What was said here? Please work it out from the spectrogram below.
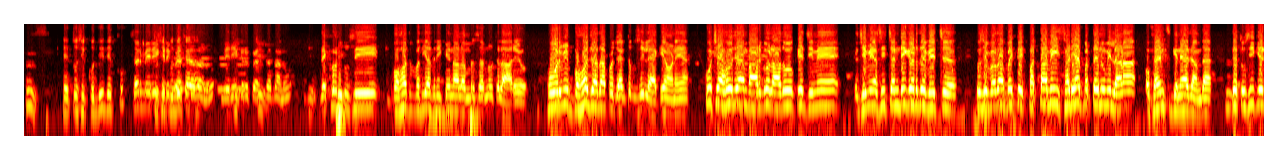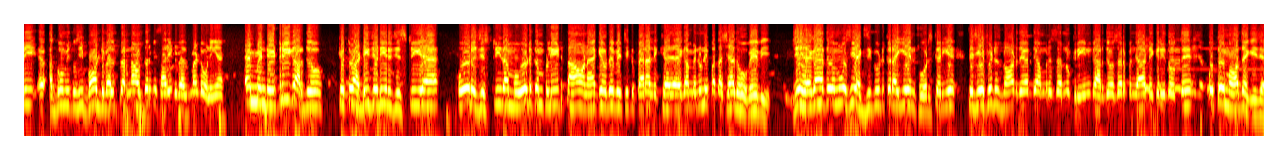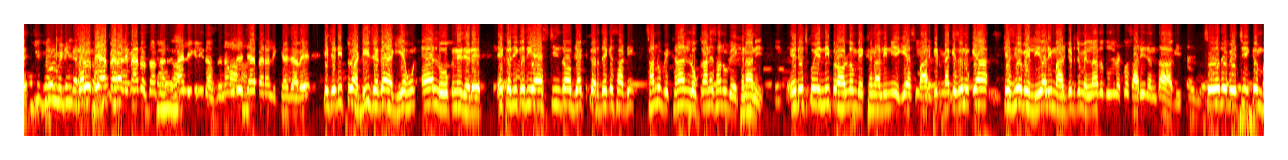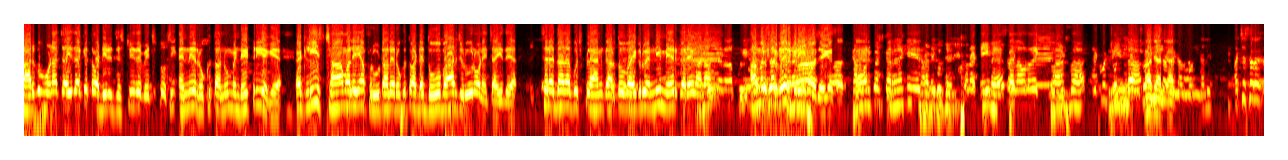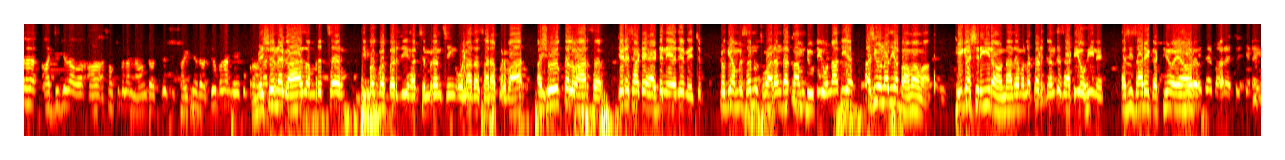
ਤੇ ਤੁਸੀਂ ਖੁਦ ਹੀ ਦੇਖੋ। ਸਰ ਮੇਰੀ ਇੱਕ ਰਿਕੁਐਸਟ ਹੈ। ਤੁਹਾਨੂੰ ਮੇਰੀ ਇੱਕ ਰਿਕੁਐਸਟ ਹੈ ਤੁਹਾਨੂੰ। ਦੇਖੋ ਤੁਸੀਂ ਬਹੁਤ ਵਧੀਆ ਤਰੀਕੇ ਨਾਲ ਅੰਮ੍ਰਿਤਸਰ ਨੂੰ ਚਲਾ ਰਹੇ ਹੋ। ਹੋਰ ਵੀ ਬਹੁਤ ਜ਼ਿਆਦਾ ਪ੍ਰੋਜੈਕਟ ਤੁਸੀਂ ਲੈ ਕੇ ਆਉਣੇ ਆ। ਕੁਝ ਇਹੋ ਜਿਹਾ ਐਮਬਾਰਗੋ ਲਾ ਦਿਓ ਕਿ ਜਿਵੇਂ ਜਿਵੇਂ ਅਸੀਂ ਚੰਡੀਗੜ੍ਹ ਦੇ ਵਿੱਚ ਤੁਸੀਂ ਪਤਾ ਵੀ ਇੱਕ ਪੱਤਾ ਵੀ ਸੜਿਆ ਪੱਤੇ ਨੂੰ ਵੀ ਲਾਣਾ ਆਫੈਂਸ ਗਿਣਿਆ ਜਾਂਦਾ। ਤੇ ਤੁਸੀਂ ਜਿਹੜੀ ਅੱਗੋਂ ਵੀ ਤੁਸੀਂ ਬਹੁਤ ਡਿਵੈਲਪ ਕਰਨਾ ਉਧਰ ਵੀ ਸਾਰੀ ਡਿਵੈਲਪਮੈਂਟ ਹੋਣੀ ਹੈ। ਇਹ ਮੈਂਡੇਟਰੀ ਕਰ ਦਿਓ ਕਿ ਤੁਹਾਡੀ ਜਿਹੜੀ ਰਜਿਸਟਰੀ ਹੈ ਉਹ ਰਜਿਸਟਰੀ ਦਾ ਮੋਡ ਕੰਪਲੀਟ ਤਾਂ ਹੋਣਾ ਕਿ ਉਹਦੇ ਵਿੱਚ ਇੱਕ ਪੈਰਾ ਲਿਖਿਆ ਜਾਏਗਾ। ਮੈਨੂੰ ਨਹੀਂ ਪਤਾ ਸ਼ਾਇਦ ਹੋਵੇ ਵੀ। ਜੇ ਹੈਗਾ ਤੇ ਉਹਨੂੰ ਅਸੀਂ ਐਗਜ਼ੀਕਿਊਟ ਕਰਾਈਏ ਇਨਫੋਰਸ ਕਰੀਏ ਤੇ ਜੇ if it is not there ਤੇ ਅੰਮ੍ਰਿਤਸਰ ਨੂੰ ਗ੍ਰੀਨ ਕਰ ਦਿਓ ਸਰ 50 ਡਿਗਰੀ ਤੋਂ ਉੱਤੇ ਉੱਤੇ ਮੌਤ ਹੈਗੀ ਜੇ ਸਰ ਉੱਤੇ ਇਹ ਪੈਰਾ ਮੈਂ ਦੱਸਦਾ ਸਰ ਮੈਂ ਲੀਗਲੀ ਦੱਸ ਦਿੰਦਾ ਉਹਦੇ ਜੈ ਪੈਰਾ ਲਿਖਿਆ ਜਾਵੇ ਕਿ ਜਿਹੜੀ ਤੁਹਾਡੀ ਜਗ੍ਹਾ ਹੈਗੀ ਹੈ ਹੁਣ ਇਹ ਲੋਕ ਨੇ ਜਿਹੜੇ ਇਹ ਕਦੀ ਕਦੀ ਇਸ ਚੀਜ਼ ਦਾ ਆਬਜੈਕਟ ਕਰਦੇ ਕਿ ਸਾਡੀ ਸਾਨੂੰ ਵੇਖਣਾ ਲੋਕਾਂ ਨੇ ਸਾਨੂੰ ਵੇਖਣਾ ਨਹੀਂ ਇਹਦੇ 'ਚ ਕੋਈ ਇੰਨੀ ਪ੍ਰੋਬਲਮ ਵੇਖਣ ਵਾਲੀ ਨਹੀਂ ਹੈਗੀ ਇਸ ਮਾਰਕੀਟ ਮੈਂ ਕਿਸੇ ਨੂੰ ਕਿਹਾ ਕਿ ਅਸੀਂ ਹਵੇਲੀ ਵਾਲੀ ਮਾਰਕੀਟ 'ਚ ਮਿਲਣਾ ਤਾਂ ਤੁਸੀਂ ਵੇਖੋ ਸਾਰੀ ਜਨਤਾ ਆ ਗਈ ਸੋ ਉਹਦੇ ਵਿੱਚ ਇੱਕ embargo ਹੋਣਾ ਚਾਹੀਦਾ ਕਿ ਤੁਹਾਡੀ ਰਜਿਸਟਰੀ ਦੇ ਵਿੱਚ ਤੁਸੀਂ ਇੰਨੇ ਰੁੱਖ ਤੁਹਾਨੂੰ ਮੈਂਡੇਟਰੀ ਹੈਗੇ ਆ ਐਟਲੀਸਟ ਛਾਂ ਵਾਲੇ ਜਾਂ ਫਰੂਟ ਵਾਲੇ ਰੁੱਖ ਤੁਹਾਡੇ ਦੋ ਬਾਰ ਜ਼ਰੂਰ ਹੋਣੇ ਚਾਹੀਦੇ ਆ। ਸਰ ਇਦਾਂ ਦਾ ਕੁਝ ਪਲਾਨ ਕਰ ਦਿਓ। ਵਾਹਿਗੁਰੂ ਇੰਨੀ ਮਿਹਰ ਕਰੇਗਾ ਨਾ। ਅੰਮ੍ਰਿਤਸਰ ਫੇਰ ਗ੍ਰੀਨ ਹੋ ਜਾਏਗਾ ਸਰ ਮੈਂ ਰਿਕੁਐਸਟ ਕਰ ਰਿਹਾ ਕਿ ਸਾਡੇ ਕੋਲ ਦਿੱਲੀ ਤੋਂ ਟੀਮ ਹੈ। ਪਹਿਲਾਂ ਉਹਨਾਂ ਦੇ ਪਲਾਂਟਸ ਦਾ ਇੱਕ ਮਿੰਟ ਟੀਮ ਛੋਟੀ ਦਾ। ਹਾਂਜੀ, ਹਾਂਜੀ। ਅੱਛਾ ਸਰ ਅੱਜ ਜਿਹੜਾ ਸਭ ਤੋਂ ਪਹਿਲਾਂ ਨਾਮ ਦੱਸ ਦਿਓ ਸੁਸਾਇਟੀ ਦਾ ਦੱਸ ਦਿਓ ਬੜਾ ਨੇਕ ਉਪਰਾਲਾ ਮਿਸ਼ਨ ਆਗਾਜ਼ ਅੰਮ੍ਰਿਤਸਰ। ਦੀਪਕ ਬੱਬਰ ਜੀ ਹਰਸਿਮਰਨ ਸਿੰਘ ਉਹਨਾਂ ਦਾ ਸਾਰਾ ਪਰਿਵਾਰ। ਅਸ਼ੋਕ ਤਲਵਾਰ ਸਰ ਜਿਹੜੇ ਸਾਡੇ ਹੈੱਡ ਨੇ ਇਹਦੇ ਵਿੱਚ ਕਿਉਂਕਿ ਅੰਮ੍ਰਿਤਸਰ ਨੂੰ ਸਵਾਰਨ ਦਾ ਕੰਮ ਡਿਊਟੀ ਉਹਨਾਂ ਦੀ ਹੈ। ਅਸੀਂ ਉਹਨਾਂ ਦੀਆਂ ਬਾਵਾਂ ਵਾਂ। ਠੀਕ ਹੈ ਸ਼ਰੀਰ ਆ ਉਹਨਾਂ ਦਾ ਮਤਲਬ ਧੜਕਣ ਤੇ ਸਾਡੀ ਉਹੀ ਨੇ। ਅਸੀਂ ਸਾਰੇ ਇਕੱਠੇ ਹੋਏ ਆ ਔਰ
